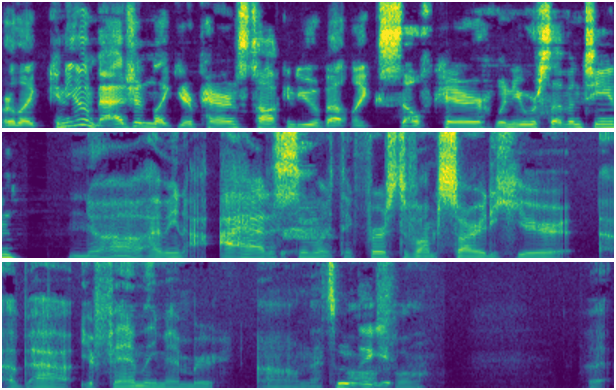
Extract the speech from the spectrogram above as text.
Or like, can you imagine like your parents talking to you about like self care when you were seventeen? No, I mean, I- had a similar thing. First of all, I'm sorry to hear about your family member. Um, that's Ooh, thank you. awful. But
